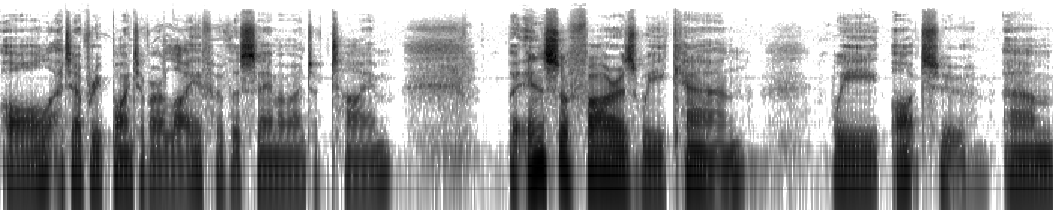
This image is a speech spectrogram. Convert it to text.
all, at every point of our life, have the same amount of time. But insofar as we can, we ought to. Um,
